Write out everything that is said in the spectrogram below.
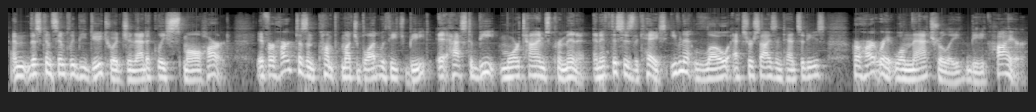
And this can simply be due to a genetically small heart. If her heart doesn't pump much blood with each beat, it has to beat more times per minute. And if this is the case, even at low exercise intensities, her heart rate will naturally be higher.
